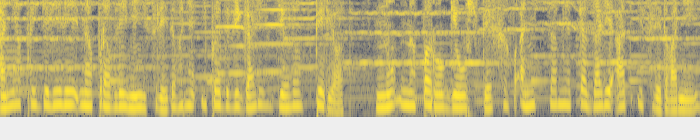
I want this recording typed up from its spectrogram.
Они определили направление исследования и продвигали дело вперед. Но на пороге успехов они сами отказали от исследований.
